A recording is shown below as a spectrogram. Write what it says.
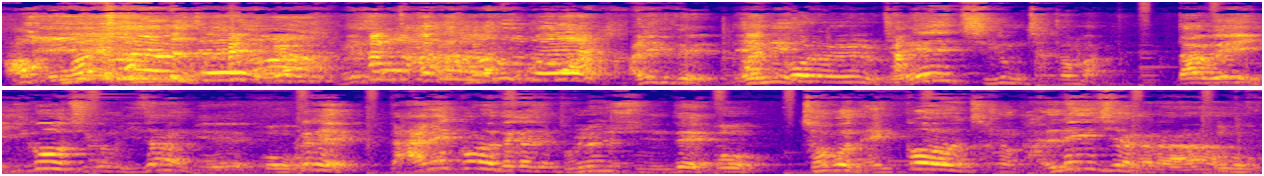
아 그만 좀 해, 이제. 그만 좀 해. 아니 근데 내 아니, 거를 왜 지금 잠깐만 나 왜 이거 지금 이상한 게 어. 그래 남의 거는 내가 지금 돌려줄 수 있는데 어. 저거 내 거 잠깐 발렌시아가랑 어.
